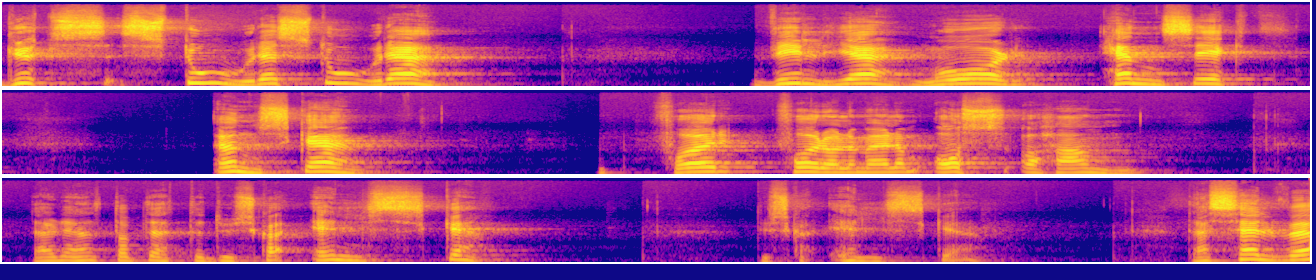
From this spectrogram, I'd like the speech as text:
Guds store, store vilje, mål, hensikt, ønske for forholdet mellom oss og Han. Det er nettopp dette du skal elske. Du skal elske. Det er selve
